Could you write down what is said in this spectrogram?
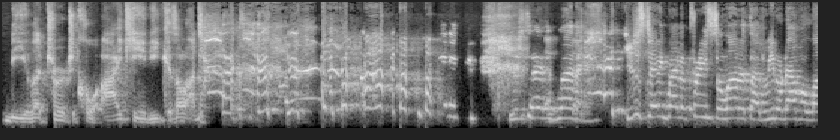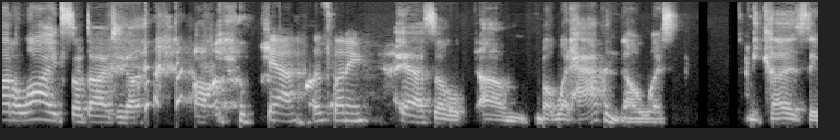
the liturgical eye candy because a lot. Of you're standing by the, you're standing by the priest a lot of times. We don't have a lot of lines sometimes, you know. Uh, yeah, that's funny. Yeah. So, um, but what happened though was because they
